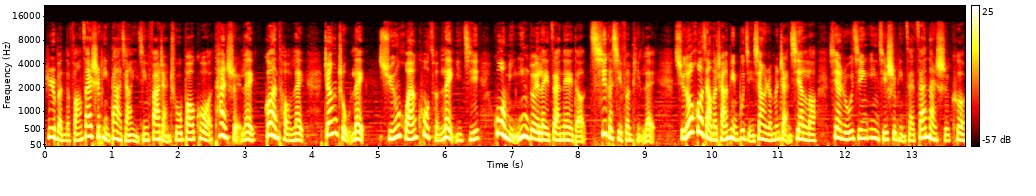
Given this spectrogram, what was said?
日本的防灾食品大奖已经发展出包括碳水类、罐头类、蒸煮类、循环库存类以及过敏应对类在内的七个细分品类。许多获奖的产品不仅向人们展现了现如今应急食品在灾难时刻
